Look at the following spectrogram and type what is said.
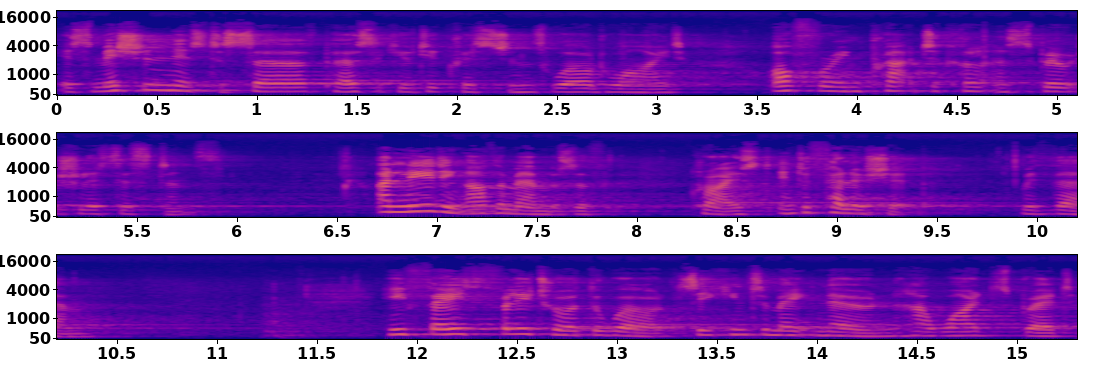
Its mission is to serve persecuted Christians worldwide, offering practical and spiritual assistance, and leading other members of Christ into fellowship with them. He faithfully toured the world, seeking to make known how widespread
